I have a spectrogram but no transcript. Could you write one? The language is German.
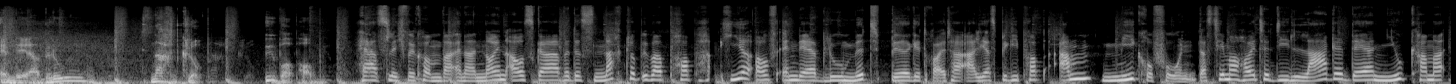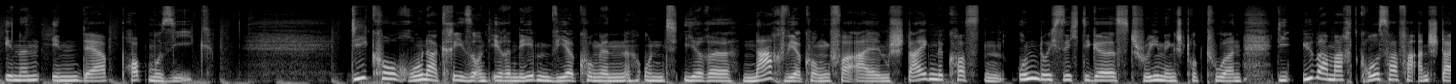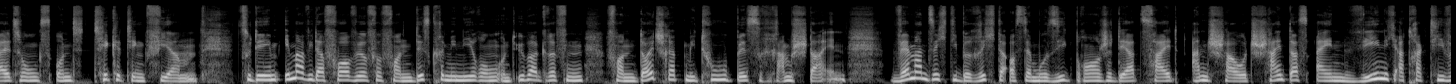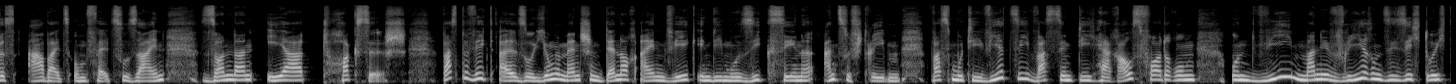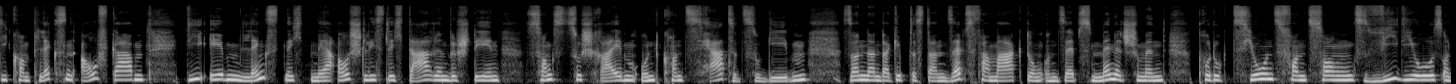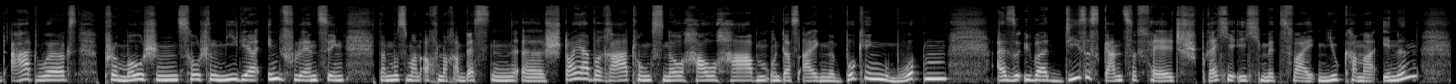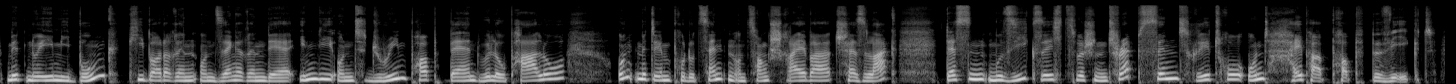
NDR Blue Nachtclub. Überpop. Herzlich willkommen bei einer neuen Ausgabe des Nachtclub über Pop hier auf NDR Blue mit Birgit Reuter alias Biggie Pop am Mikrofon. Das Thema heute die Lage der NewcomerInnen in der Popmusik. Die Corona-Krise und ihre Nebenwirkungen und ihre Nachwirkungen vor allem, steigende Kosten, undurchsichtige Streaming-Strukturen, die Übermacht großer Veranstaltungs- und Ticketing-Firmen, zudem immer wieder Vorwürfe von Diskriminierung und Übergriffen von Deutschrap MeToo bis Rammstein. Wenn man sich die Berichte aus der Musikbranche derzeit anschaut, scheint das ein wenig attraktives Arbeitsumfeld zu sein, sondern eher toxisch. Was bewegt also junge Menschen dennoch einen Weg in die Musikszene anzustreben? Was motiviert sie? Was sind die Herausforderungen? Und wie manövrieren sie sich durch die komplexen Aufgaben, die eben längst nicht mehr ausschließlich darin bestehen, Songs zu schreiben und Konzerte zu geben, sondern da gibt es dann Selbstvermarktung und Selbstmanagement, Produktions von Songs, Videos und Artworks, Promotion, Social Media, Influencing. Dann muss man auch noch am besten äh, Steuerberatungs-Know-how haben und das eigene Booking wuppen. Also über dieses ganze Feld spreche ich mit zwei NewcomerInnen, mit Noemi Bunk, Keyboarderin und Sängerin der Indie- und Dream-Pop-Band Willow Palo und mit dem Produzenten und Songschreiber Chaz Luck, dessen Musik sich zwischen Trap, Synth, Retro und Hyperpop bewegt.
